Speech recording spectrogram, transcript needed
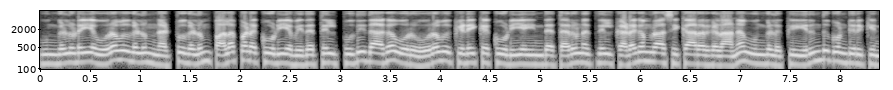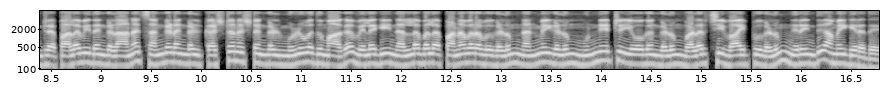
உங்களுடைய உறவுகளும் நட்புகளும் பலப்படக்கூடிய விதத்தில் புதிதாக ஒரு உறவு கிடைக்கக்கூடிய இந்த தருணத்தில் கடகம் ராசிக்காரர்களான உங்களுக்கு இருந்து கொண்டிருக்கின்ற பலவிதங்களான சங்கடங்கள் கஷ்டநஷ்டங்கள் முழுவதுமாக விலகி நல்லபல பணவரவுகளும் நன்மைகளும் முன்னேற்ற யோகங்களும் வளர்ச்சி வாய்ப்புகளும் நிறைந்து அமைகிறது.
